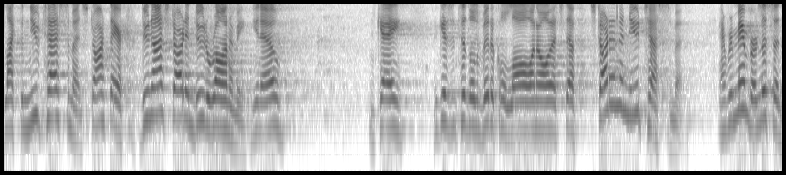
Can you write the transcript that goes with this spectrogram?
like the New Testament. Start there. Do not start in Deuteronomy, you know? Okay? It gets into the Levitical law and all that stuff. Start in the New Testament. And remember, listen,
